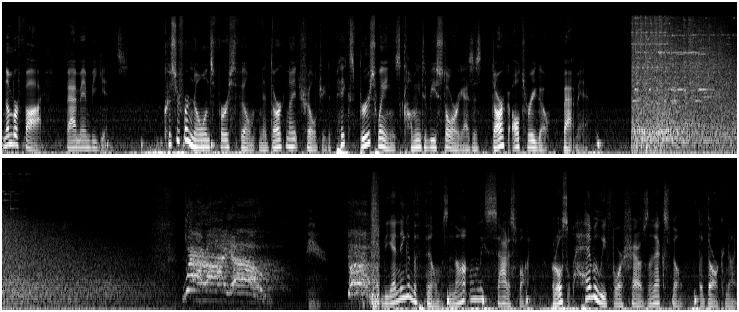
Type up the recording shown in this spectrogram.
Number 5. Batman Begins. Christopher Nolan's first film in the Dark Knight trilogy depicts Bruce Wayne's coming to be story as his dark alter ego, Batman. Where are you? Here. The ending of the film is not only satisfying, but also heavily foreshadows the next film, The Dark Knight.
